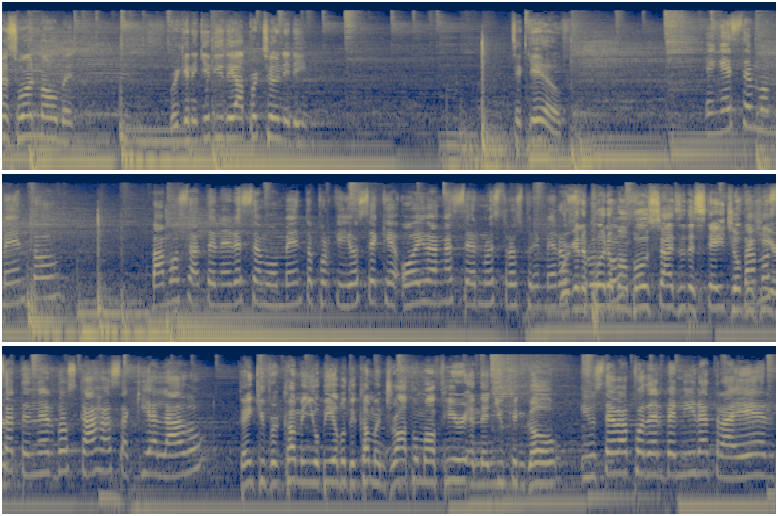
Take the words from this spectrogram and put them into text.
Just one moment, we're going to give you the opportunity to give. En este momento vamos a tener ese momento porque yo sé que hoy van a ser nuestros primeros We're going to put them on both sides of the stage over Vamos here. a tener dos cajas aquí al lado Thank you for coming. You'll be able to come and drop them off here and then you can go. y usted va a poder venir a traer.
